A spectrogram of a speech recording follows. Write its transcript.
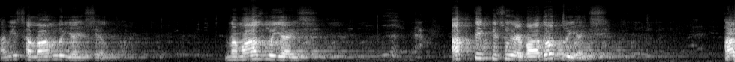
আমি সালাম আল্লাহ। নামাজ লইয়াইছি আত্মিক কিছু এবাদত লইয়াইছি আর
